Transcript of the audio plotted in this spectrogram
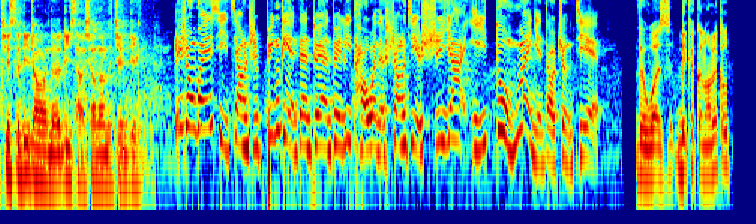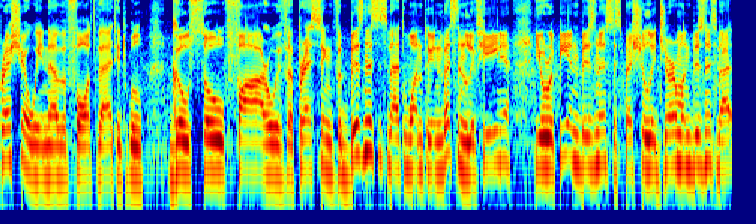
其实立陶宛的立场相当的坚定。美中关系降至冰点，但对岸对立陶宛的商界施压一度蔓延到政界。There was big economical pressure. We never thought that it will go so far with pressing the businesses that want to invest in Lithuania, European business, especially German business, that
